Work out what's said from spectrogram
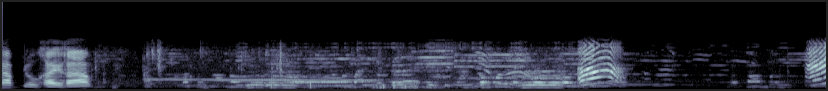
ครับ อยู่ใครครับอ้าฮะ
